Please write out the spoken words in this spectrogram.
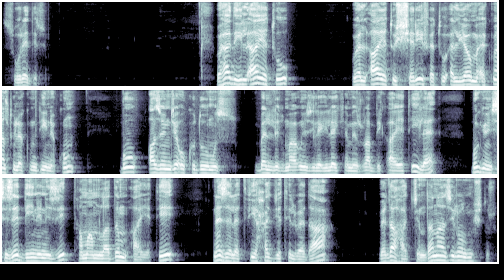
suredir. Hadihil ayetu vel ayetu şerifetu el yevme ekmeltu. Bu az önce okuduğumuz bellig ma unzile ileyke min rabbik ayetiyle bugün size dininizi tamamladım ayeti nezelet fi haccetil veda veda haccında nazil olmuştur.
